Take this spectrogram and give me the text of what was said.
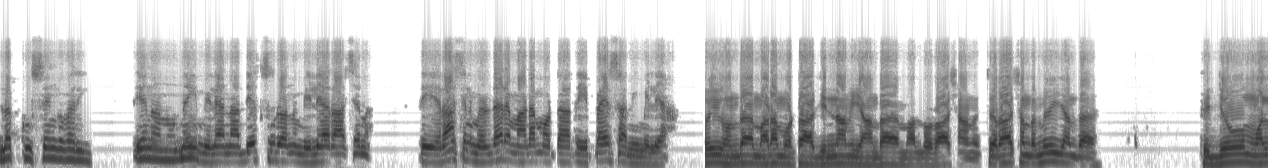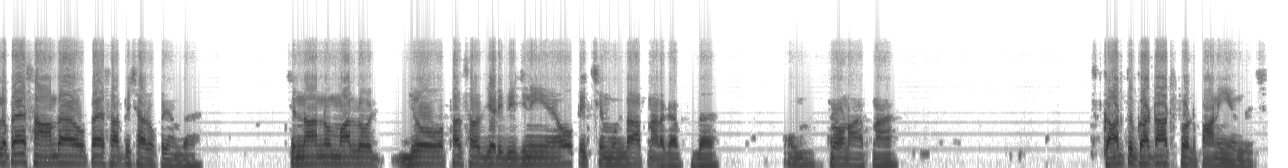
ਲੱਖੂ ਸਿੰਘ ਵਾਰੀ ਤੇ ਇਹਨਾਂ ਨੂੰ ਨਹੀਂ ਮਿਲਿਆ, ਨਾ ਦੇਸੂਰਾ ਨੂੰ ਮਿਲਿਆ ਰਾਸ਼ਨ ਤੇ ਰਾਸ਼ਨ ਮਿਲਦਾ ਰਿਹਾ ਮਾੜਾ ਮੋਟਾ ਤੇ ਪੈਸਾ ਨਹੀਂ ਮਿਲਿਆ। ਕੋਈ ਹੁੰਦਾ ਮਾੜਾ ਮੋਟਾ, ਜਿੰਨਾ ਵੀ ਆਂਦਾ ਹੈ ਮੰਨ ਲਓ ਰਾਸ਼ਨ, ਤੇ ਰਾਸ਼ਨ ਤਾਂ ਮਿਲ ਹੀ ਜਾਂਦਾ ਹੈ। ਤੇ ਜੋ ਮੰਨ ਲਓ ਪੈਸਾ ਆਂਦਾ ਉਹ ਪੈਸਾ ਪਿੱਛਾ ਰੁਕ ਜਾਂਦਾ ਹੈ। ਜਿੰਨਾਂ ਨੂੰ ਮੰਨ ਲਓ ਜੋ ਫਸਲ ਜਿਹੜੀ ਬੀਜਣੀ ਹੈ, ਉਹ ਪਿੱਛੇ ਮੁੰਡਾ ਆਪਣਾ ਲਗਾ ਫਿਰਦਾ ਉਹ ਪ੍ਰਾਹੁਣਾ ਆਪਣਾ ਘੱਟ ਤੋਂ ਘੱਟ 8 ਫੁੱਟ ਪਾਣੀ ਹੈ ਉਹਦੇ ਚ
